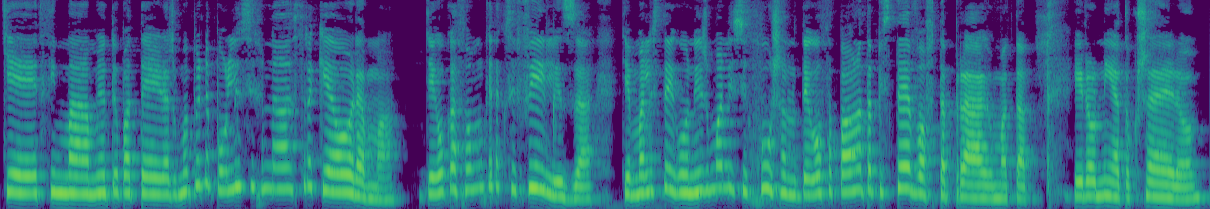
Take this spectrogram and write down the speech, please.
Και θυμάμαι ότι ο πατέρας μου έπαιρνε πολύ συχνά άστρα και όραμα. Και εγώ καθόμουν και τα ξεφύλιζα. Και μάλιστα οι γονείς μου ανησυχούσαν ότι εγώ θα πάω να τα πιστεύω αυτά τα πράγματα. Ηρωνία το ξέρω.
